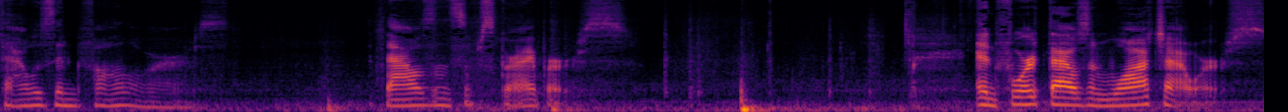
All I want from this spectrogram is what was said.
thousand followers. A thousand subscribers and 4,000 watch hours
